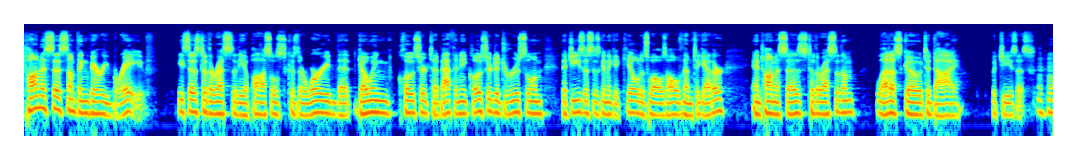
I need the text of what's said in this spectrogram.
Thomas says something very brave. He says to the rest of the apostles, because they're worried that going closer to Bethany, closer to Jerusalem, that Jesus is going to get killed as well as all of them together. And Thomas says to the rest of them, Let us go to die with Jesus. Mm-hmm.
